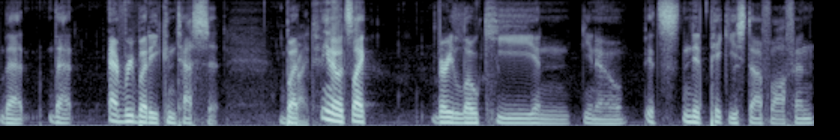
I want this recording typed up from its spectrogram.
that that everybody contests it. But Right. you know, it's like very low key and you know it's nitpicky stuff often.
